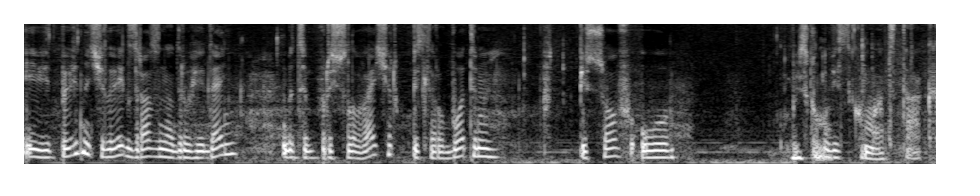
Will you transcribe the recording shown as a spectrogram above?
І відповідно чоловік зразу на другий день, бо це прийшло вечір після роботи. Пішов у Військомат. військкомат. Так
